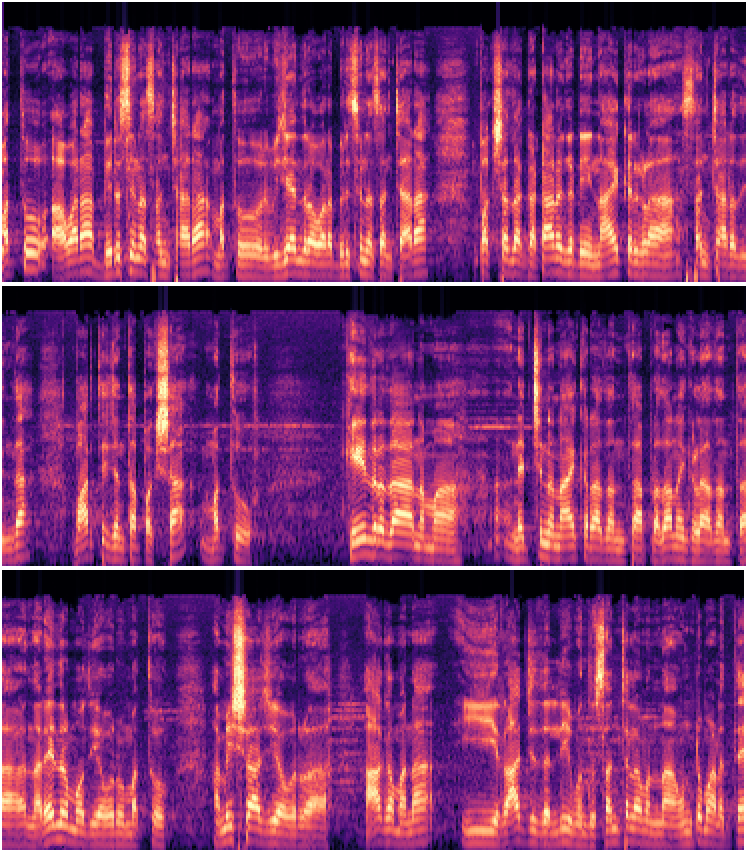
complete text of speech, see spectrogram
ಮತ್ತು ಅವರ ಬಿರುಸಿನ ಸಂಚಾರ ಮತ್ತು ವಿಜೇಂದ್ರ ಅವರ ಬಿರುಸಿನ ಸಂಚಾರ, ಪಕ್ಷದ ಘಟಾನುಘಟಿ ನಾಯಕರುಗಳ ಸಂಚಾರದಿಂದ ಭಾರತೀಯ ಜನತಾ ಪಕ್ಷ ಮತ್ತು ಕೇಂದ್ರದ ನಮ್ಮ ನೆಚ್ಚಿನ ನಾಯಕರಾದಂಥ ಪ್ರಧಾನಿಗಳಾದಂಥ ನರೇಂದ್ರ ಮೋದಿಯವರು ಮತ್ತು ಅಮಿತ್ ಶಾಜಿ ಅವರ ಆಗಮನ ಈ ರಾಜ್ಯದಲ್ಲಿ ಒಂದು ಸಂಚಲನವನ್ನು ಉಂಟು ಮಾಡುತ್ತೆ.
